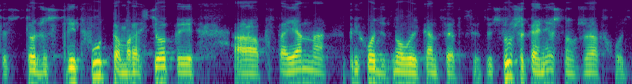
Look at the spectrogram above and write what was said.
То есть тот же стритфуд там растет и а, постоянно приходят новые концепции. То есть суши, конечно, уже отходит.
